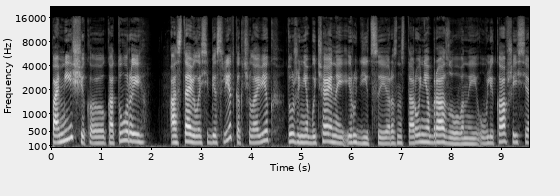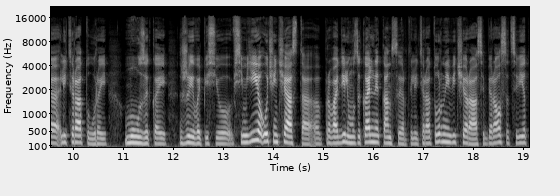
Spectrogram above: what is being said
Помещик, э, который оставил о себе след как человек тоже необычайной эрудиции, разносторонне образованный, увлекавшийся литературой, музыкой, живописью. В семье очень часто э, проводили музыкальные концерты, литературные вечера, собирался цвет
